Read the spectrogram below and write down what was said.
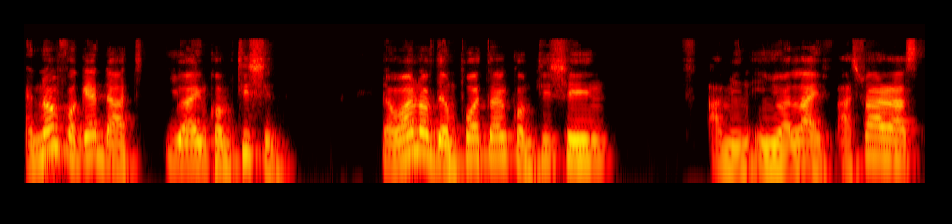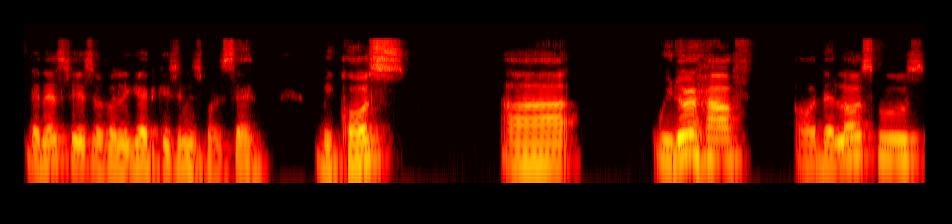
And don't forget that you are in competition. You're one of the important competition, I mean, in your life, as far as the next phase of legal education is concerned, because uh, we don't have, or the law schools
